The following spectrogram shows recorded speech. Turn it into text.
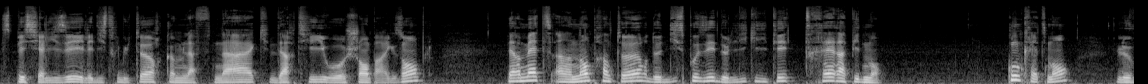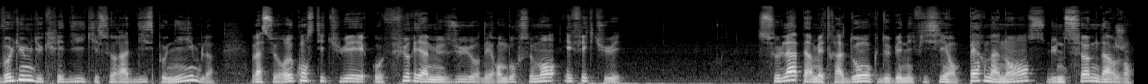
spécialisés et les distributeurs comme la FNAC, Darty ou Auchan par exemple, permettent à un emprunteur de disposer de liquidités très rapidement. Concrètement, le volume du crédit qui sera disponible va se reconstituer au fur et à mesure des remboursements effectués. Cela permettra donc de bénéficier en permanence d'une somme d'argent.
